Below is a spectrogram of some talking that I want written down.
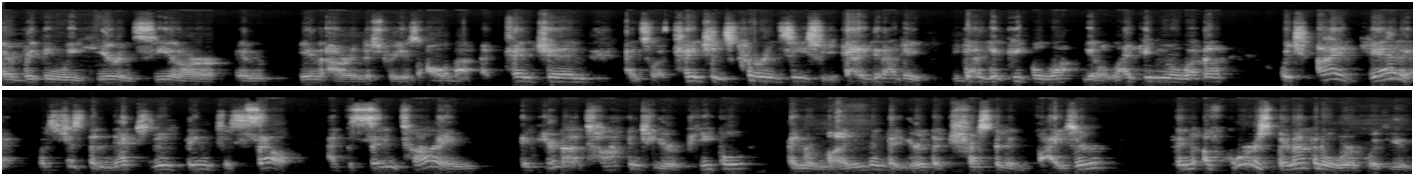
everything we hear and see in our in in our industry is all about attention and so attention's currency so you got to get out there you got to get people you know liking you and whatnot which i get it but it's just the next new thing to sell. At the same time, if you're not talking to your people and reminding them that you're the trusted advisor, then of course they're not going to work with you.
